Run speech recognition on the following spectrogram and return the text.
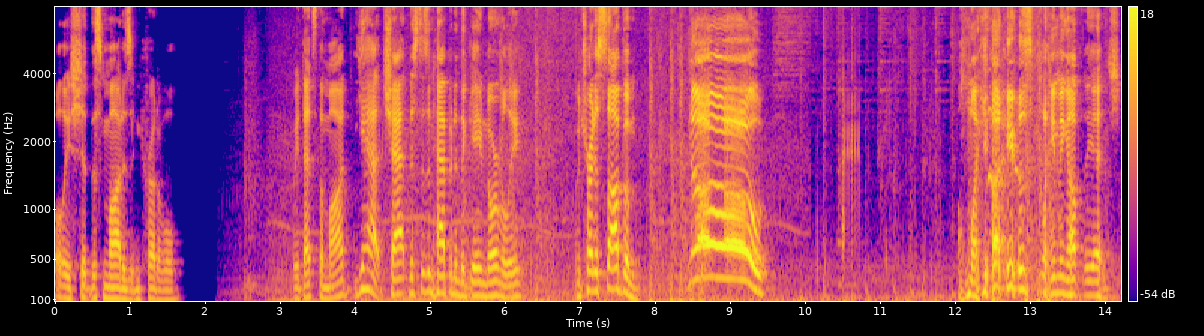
Holy shit, this mod is incredible. Wait, that's the mod? Yeah, chat, this doesn't happen in the game normally. I'm trying to stop him. No! Oh my god, he was flaming off the edge.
